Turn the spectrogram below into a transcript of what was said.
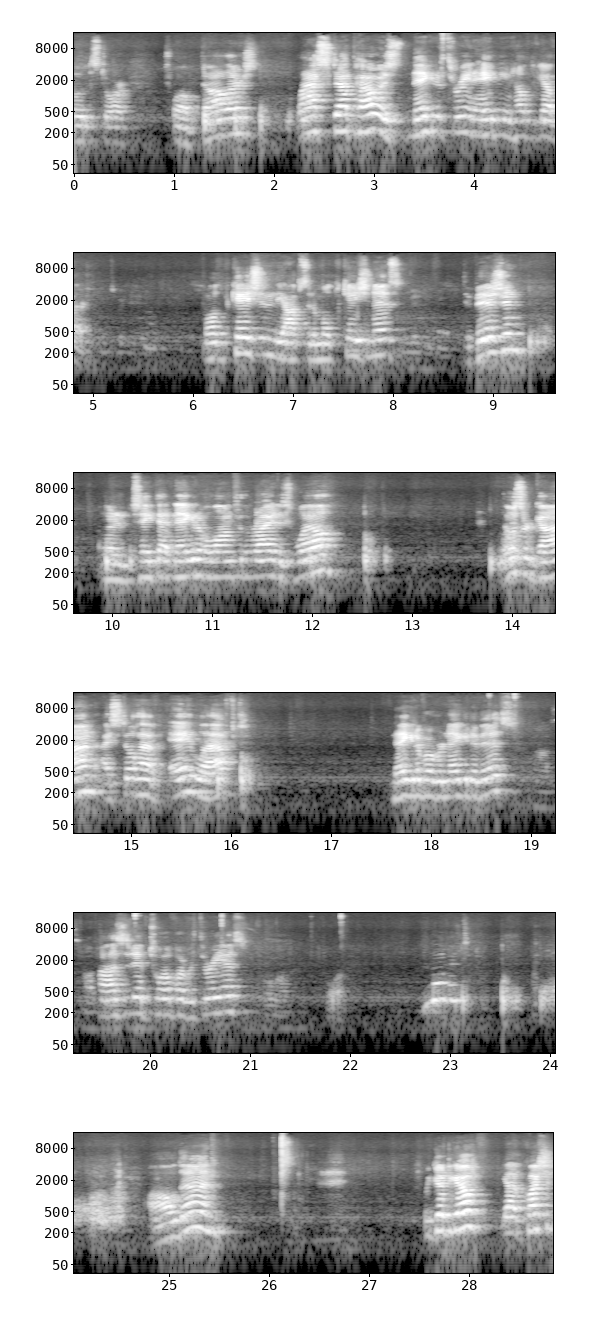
owe the store $12. Last step, how is negative 3 and a being held together? Multiplication, the opposite of multiplication is division. I'm going to take that negative along for the ride as well. Those are gone. I still have a left. Negative over negative is? Positive. Positive 12 over 3 is? 4. Love it. All done. We good to go? You got a question?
